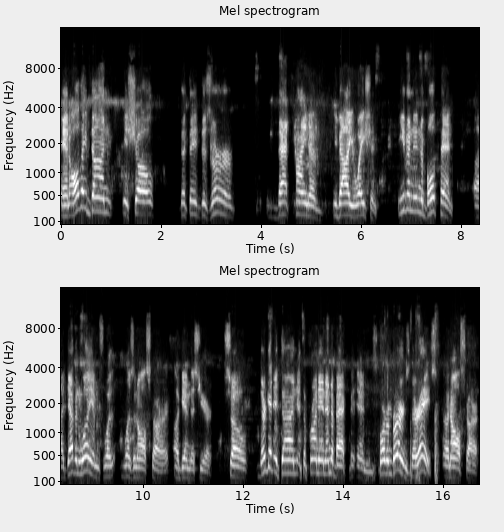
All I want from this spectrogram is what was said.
And all they've done is show that they deserve that kind of evaluation. Even in the bullpen, uh, Devin Williams was, was an all star again this year. So they're getting it done at the front end and the back end. Corbin Burnes, their ace, an all star.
